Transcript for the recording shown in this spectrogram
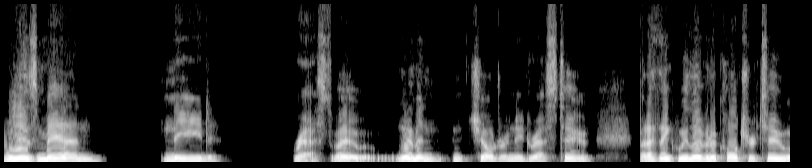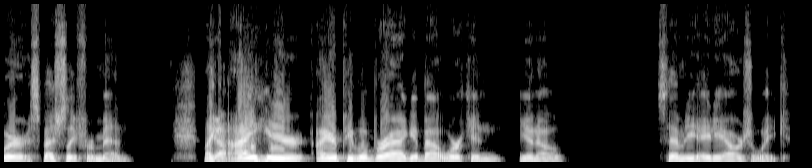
we as men need rest. Women and children need rest too. But I think we live in a culture too where, especially for men, like Yeah. I hear I hear people brag about working, you know, 70, 80 hours a week.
